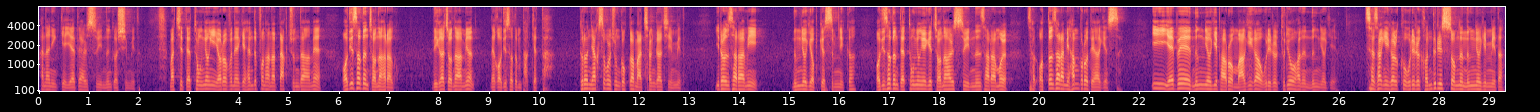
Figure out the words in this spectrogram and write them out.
하나님께 예배할 수 있는 것입니다. 마치 대통령이 여러분에게 핸드폰 하나 딱 준 다음에 어디서든 전화하라고. 네가 전화하면 내가 어디서든 받겠다. 그런 약속을 준 것과 마찬가지입니다. 이런 사람이 능력이 없겠습니까? 어디서든 대통령에게 전화할 수 있는 사람을 어떤 사람이 함부로 대하겠어요? 이 예배의 능력이 바로 마귀가 우리를 두려워하는 능력이에요. 세상이 결코 우리를 건드릴 수 없는 능력입니다.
